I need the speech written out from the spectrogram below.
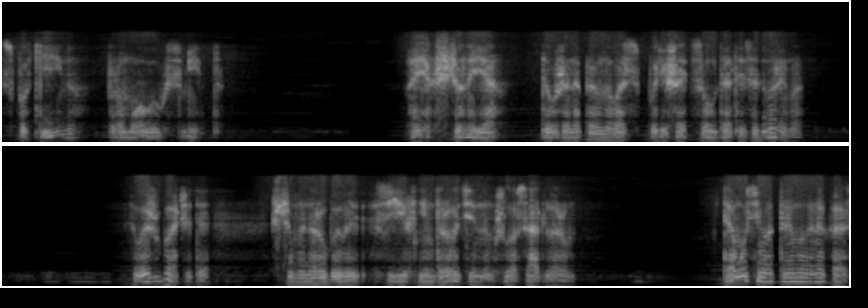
Спокійно промовив Сміт. А якщо не я, то вже напевно вас порішать солдати за дверима. Ви ж бачите, що ми наробили з їхнім дорогоцінним шлосадлером. Там усі отримали наказ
